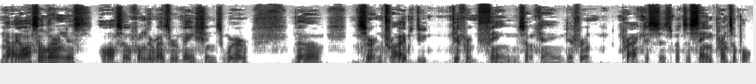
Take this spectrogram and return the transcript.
Now, I also learned this also from the reservations where the certain tribes do different things, okay, different practices, but it's the same principle.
